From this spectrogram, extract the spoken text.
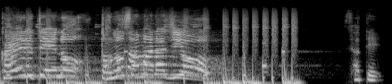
カエル亭、の、殿様。ジオさて、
